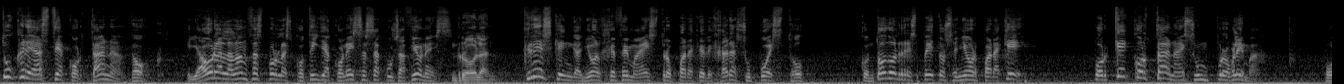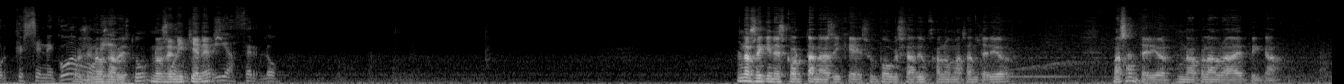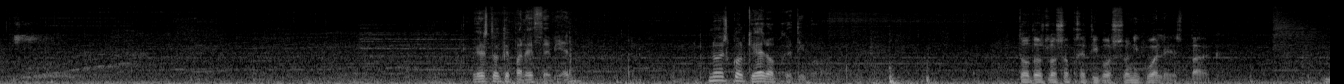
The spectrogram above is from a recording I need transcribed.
Tú creaste a Cortana, Doc, y ahora la lanzas por la escotilla con esas acusaciones. Roland, ¿Crees que engañó al jefe maestro para que dejara su puesto? Con todo el respeto, señor, ¿para qué? ¿Por qué Cortana es un problema? Porque se negó a Pues si no morir sabes tú, no sé ni quién es. hacerlo. No sé quién es Cortana, así que supongo que será de un Halo más anterior. Más anterior, una palabra épica. ¿Esto te parece bien? No es cualquier objetivo. Todos los objetivos son iguales, Pac.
